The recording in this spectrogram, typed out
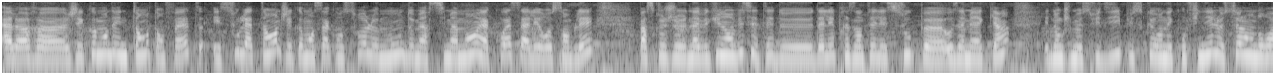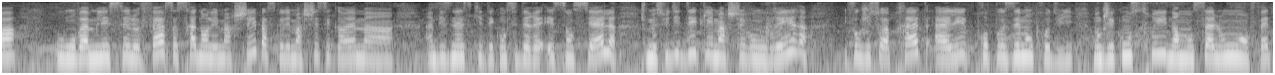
Alors euh, j'ai commandé une tente en fait, et sous la tente, j'ai commencé à construire le monde de Merci Maman et à quoi ça allait ressembler. Parce que je n'avais qu'une envie, c'était d'aller présenter les soupes euh, aux Américains. Et donc je me suis dit, puisqu'on est confiné, le seul endroit où on va me laisser le faire, ce sera dans les marchés, parce que les marchés, c'est quand même un, business qui était considéré essentiel. Je me suis dit, dès que les marchés vont ouvrir, il faut que je sois prête à aller proposer mon produit. Donc j'ai construit dans mon salon, en fait,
